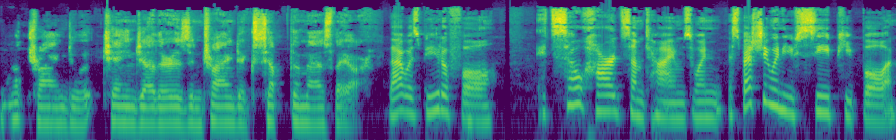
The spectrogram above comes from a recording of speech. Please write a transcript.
not trying to change others and trying to accept them as they are. That was beautiful. It's so hard sometimes when, especially when you see people,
